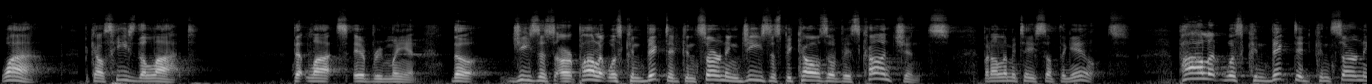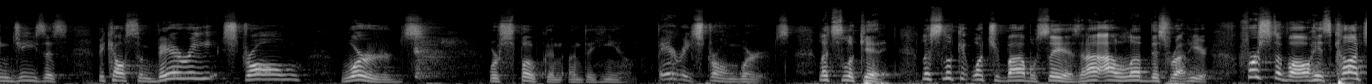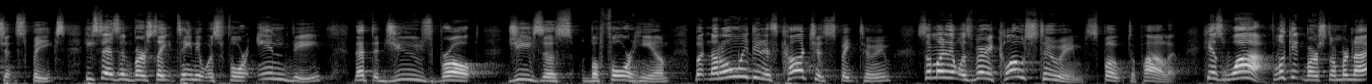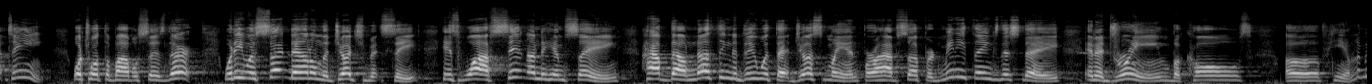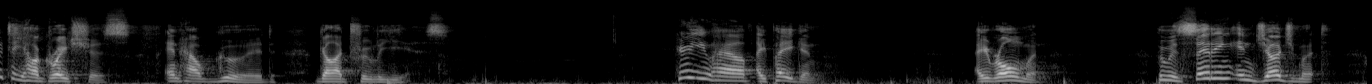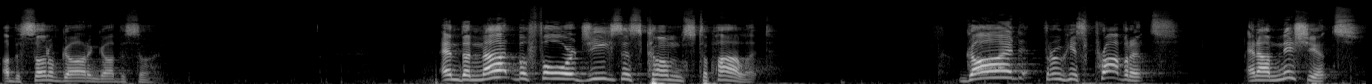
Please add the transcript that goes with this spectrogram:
Why? Because he's the light that lights every man. The Jesus or Pilate was convicted concerning Jesus because of his conscience. But now let me tell you something else. Pilate was convicted concerning Jesus because some very strong words were spoken unto him. Very strong words. Let's look at it. Let's look at what your Bible says. And I, I, love this right here. First of all, his conscience speaks. He says in verse 18, it was for envy that the Jews brought Jesus before him. But not only did his conscience speak to him, somebody that was very close to him spoke to Pilate. His wife. Look at verse number 19. Watch what the Bible says there. When he was set down on the judgment seat, his wife sent unto him, saying, Have thou nothing to do with that just man, for I have suffered many things this day in a dream because of him. Let me tell you how gracious and how good God truly is. Here you have a pagan, a Roman, who is sitting in judgment of the Son of God and God the Son. And the night before Jesus comes to Pilate, God, through his providence and omniscience,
